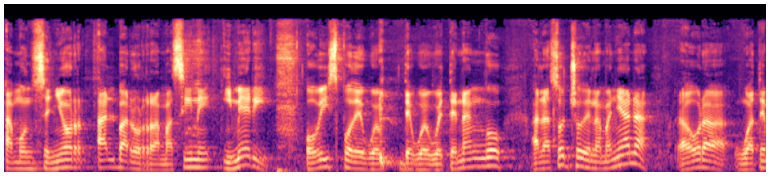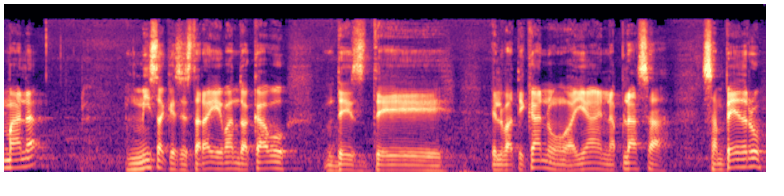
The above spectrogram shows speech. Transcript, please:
a Monseñor Álvaro Ramacine Imeri, obispo de, de Huehuetenango, a las 8 de la mañana, ahora Guatemala, misa que se estará llevando a cabo desde el Vaticano, allá en la Plaza San Pedro.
